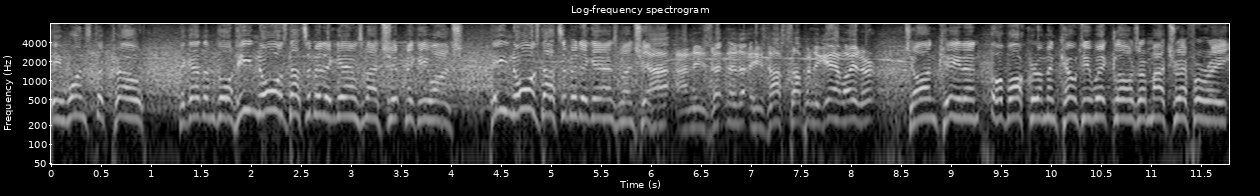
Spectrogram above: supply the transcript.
He wants the crowd to get them going. He knows that's a bit of gamesmanship, Mickey Walsh. He knows that's a bit of gamesmanship. Yeah, and he's letting it, he's not stopping the game either. John Keenan of Aughrim in County Wicklow is our match referee.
